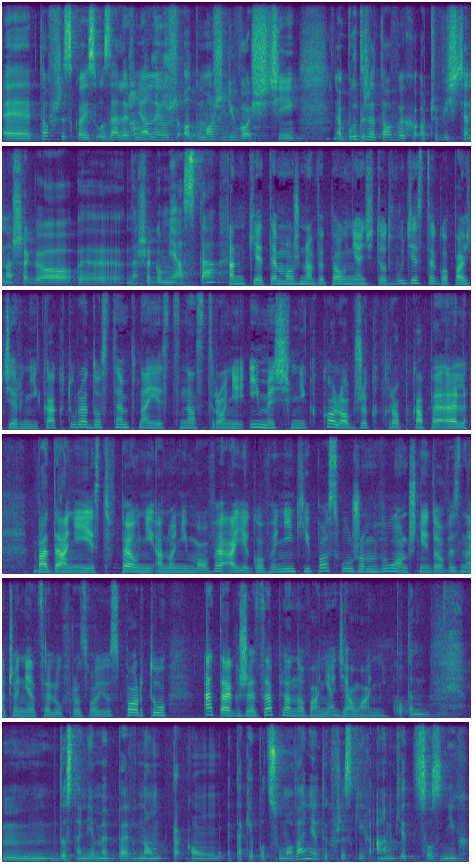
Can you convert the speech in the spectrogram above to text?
E, to wszystko jest uzależnione już od możliwości budżetowych oczywiście naszego, e, naszego miasta. Ankietę można wypełniać do 20 października, która dostępna jest na stronie imyślnikkolobrzeg.pl. Badanie jest w pełni anonimowe, a jego wyniki posłużą wyłącznie do wyznaczenia celów rozwoju sportu, a także zaplanowania działań. Potem mm, dostaniemy pewną taką, takie podsumowanie tych wszystkich ankiet, co z nich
